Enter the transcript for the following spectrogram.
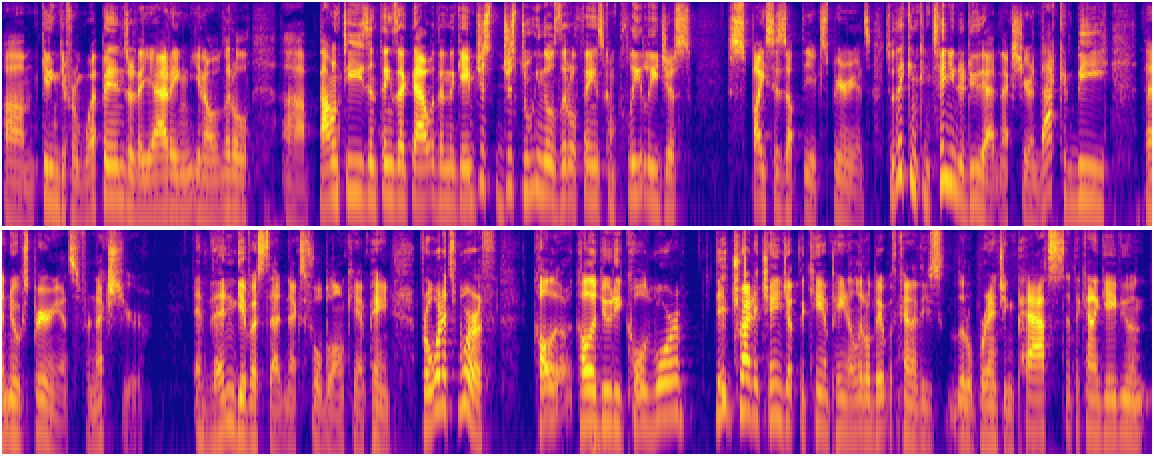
um, getting different weapons? Are they adding, you know, little uh, bounties and things like that within the game? Just just doing those little things completely just spices up the experience. So they can continue to do that next year, and that could be that new experience for next year, and then give us that next full blown campaign. For what it's worth. Call, Call of Duty Cold War did try to change up the campaign a little bit with kind of these little branching paths that they kind of gave you and,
